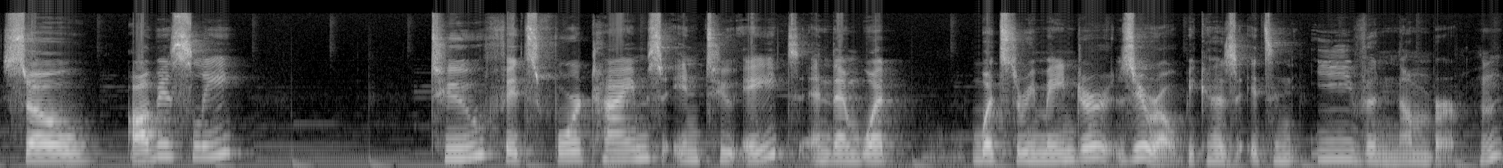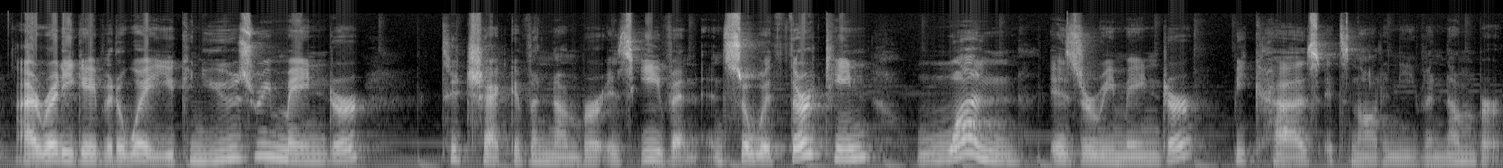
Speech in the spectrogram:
So obviously 2 fits 4 times into 8 and then what What's the remainder? Zero, because it's an even number. Hmm? I already gave it away. You can use remainder to check if a number is even. And so with 13, 1 is a remainder because it's not an even number.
